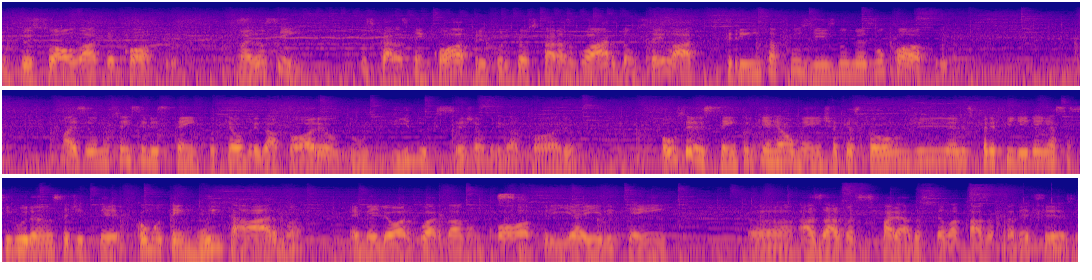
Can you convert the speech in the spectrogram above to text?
o pessoal lá ter cofre. Mas assim, os caras têm cofre porque os caras guardam, sei lá, 30 fuzis no mesmo cofre mas eu não sei se eles têm porque é obrigatório, eu duvido que seja obrigatório, ou se eles têm porque realmente é questão de eles preferirem essa segurança de ter, como tem muita arma, é melhor guardar num cofre e aí ele tem uh, as armas espalhadas pela casa para defesa.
